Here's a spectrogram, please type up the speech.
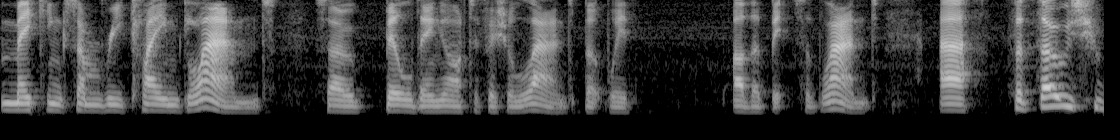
making some reclaimed land, so building artificial land, but with other bits of land. Uh, for those who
